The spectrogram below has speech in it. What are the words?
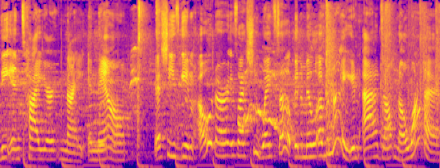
the entire night. And now that she's getting older, it's like she wakes up in the middle of the night, and I don't know why.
